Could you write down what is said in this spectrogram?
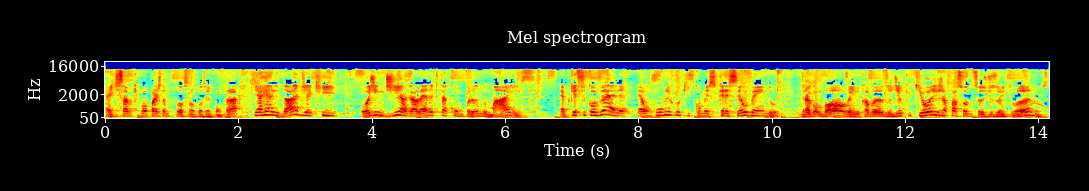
a gente sabe que boa parte da população não consegue comprar, e a realidade é que, hoje em dia, a galera que tá comprando mais É porque ficou velha. É um público que come- cresceu vendo Dragon Ball, vendo Cavaleiro do Zodíaco, que hoje já passou dos seus 18 anos,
